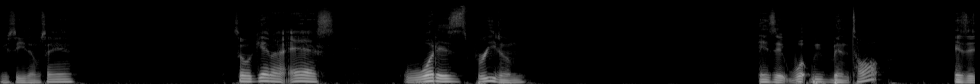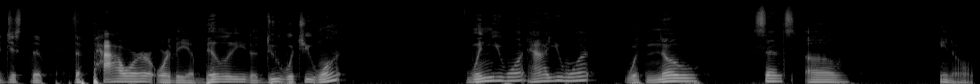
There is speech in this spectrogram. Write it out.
You see what I'm saying? So again, I ask, what is freedom? Is it what we've been taught? Is it just the the power or the ability to do what you want? When you want, how you want, with no sense of, you know,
